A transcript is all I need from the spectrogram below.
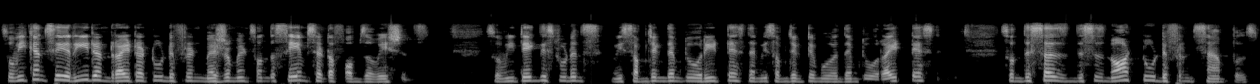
So we can say read and write are two different measurements on the same set of observations. So we take the students, we subject them to a read test, then we subject them to a write test. So this is this is not two different samples.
